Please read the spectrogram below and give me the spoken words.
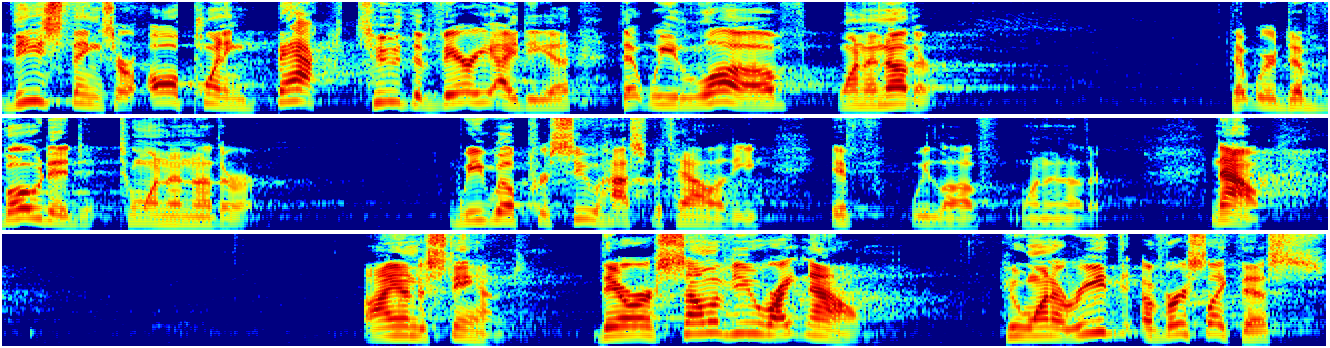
these things are all pointing back to the very idea that we love one another, that we're devoted to one another. We will pursue hospitality if we love one another. Now, I understand. There are some of you right now who want to read a verse like this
